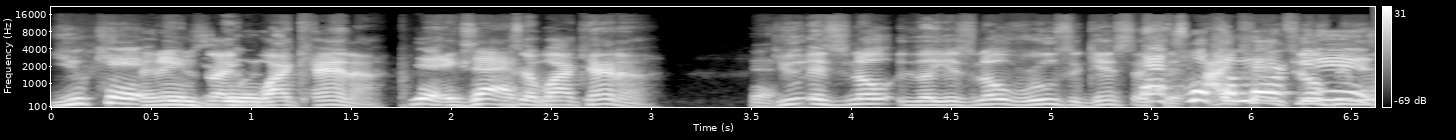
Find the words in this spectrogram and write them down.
You can't And he was like, "Why can't I?" Yeah, He exactly. said, "Why can't I?" Yeah. You, it's no, like, there's no rules against that. That's shit. what I the can't market is.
